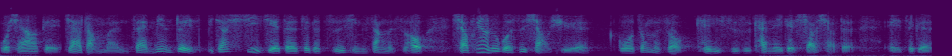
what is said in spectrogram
我想要给家长们在面对比较细节的这个执行上的时候，小朋友如果是小学。国中的时候可以试试看那个小小的诶，这个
